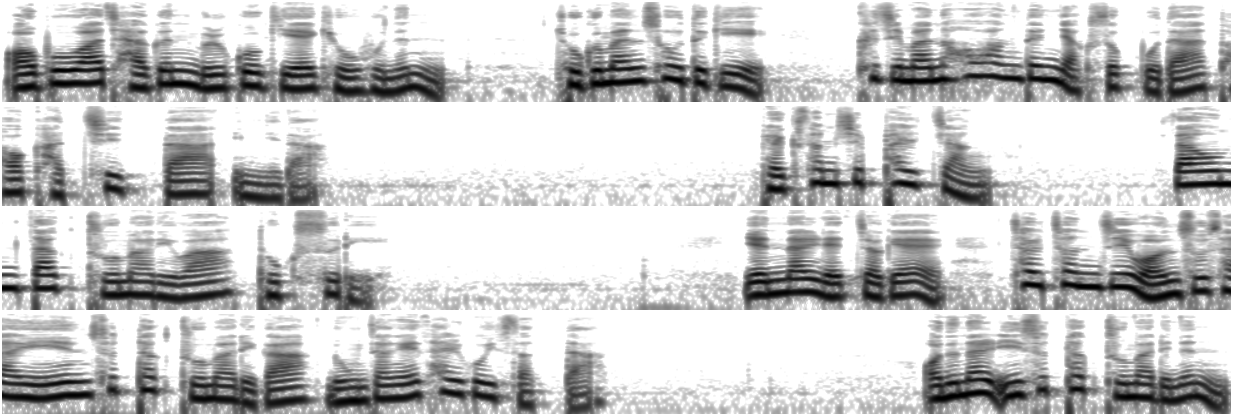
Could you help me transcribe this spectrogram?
어부와 작은 물고기의 교훈은 조그만 소득이 크지만 허황된 약속보다 더 가치 있다입니다. 138장 싸움 딱 두 마리와 독수리 옛날 옛적에 철천지 원수 사이인 수탉 두 마리가 농장에 살고 있었다. 어느 날 이 수탉 두 마리는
